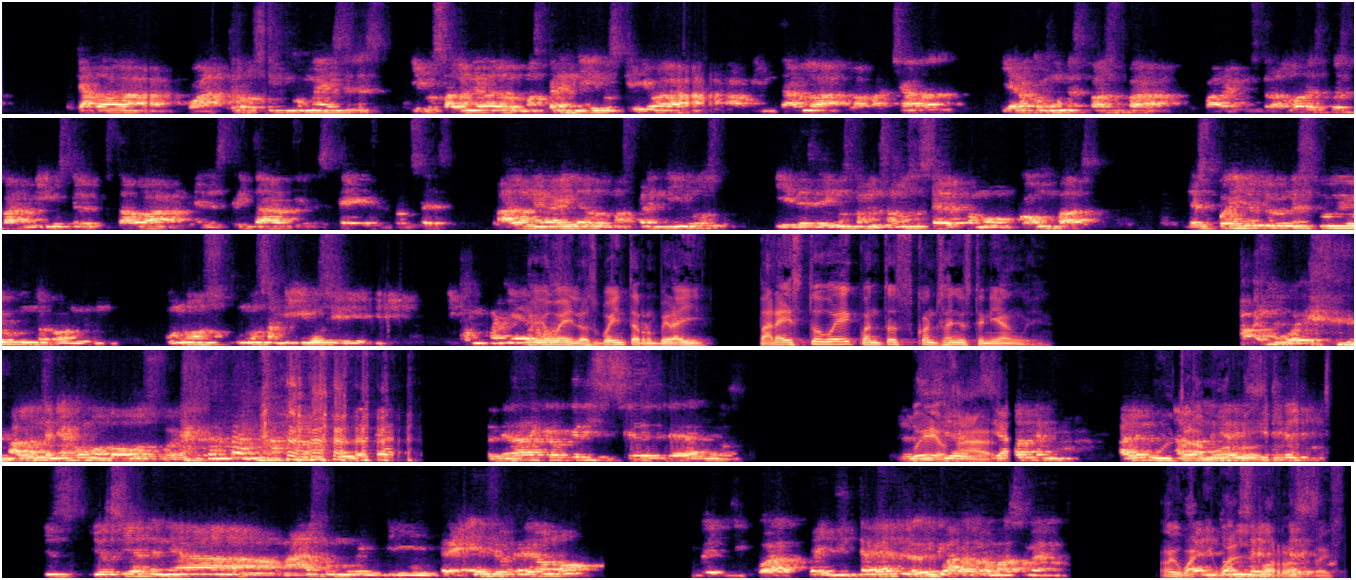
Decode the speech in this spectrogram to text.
cada cuatro o cinco meses y los Alan era de los más prendidos, que iba a, pintar la, la fachada y era como un espacio para para ilustradores, pues para amigos que les gustaba el street art y el skate. Entonces, Alan era ahí de los más prendidos y desde ahí nos comenzamos a hacer como compas. Después yo tuve un estudio junto con unos, unos amigos y, compañeros. Oye, güey, los voy a interrumpir ahí. Para esto, güey, ¿cuántos, ¿cuántos años tenían, güey? Ay, güey. Alan tenía como dos, güey. tenía, creo que 17 años. Güey, o sea... Ultra yo, sí ya tenía más, como 23, yo creo, ¿no? 24. 23, 24, más o menos. igual, igual morros, pues.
